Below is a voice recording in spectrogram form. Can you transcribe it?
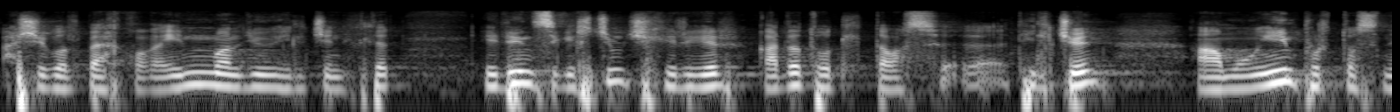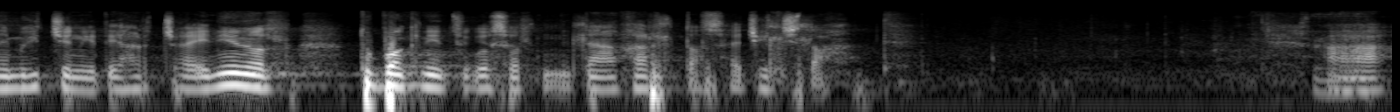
ашиг бол байхгүй байгаа. Энэ маань юу хэлж ийм гэхээр эдийн засаг эрчимч хэрэгээр гадаад худалдаа бас э, тэлж байна. А мөн импорт бас нэмэгдэж байна гэдгийг харж байгаа. Энийг бол төв банкны зүгээс бол нэлээд анхааралтай бас ажиглаж байгаа. А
